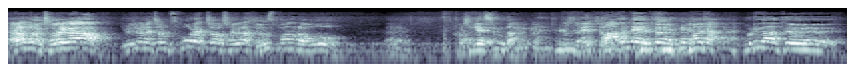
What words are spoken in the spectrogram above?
여러분 저희가 요즘에 좀 소홀했죠. 저희가 연습하느라고 네, 거시기 했습니다. 와 근데 그 맞아. 우리가 그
